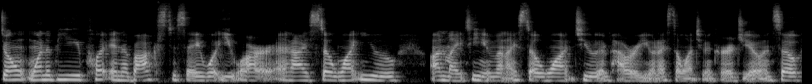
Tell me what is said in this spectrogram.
don't want to be put in a box to say what you are and i still want you on my team and i still want to empower you and i still want to encourage you. And so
